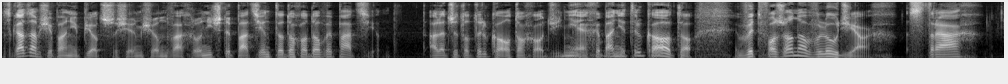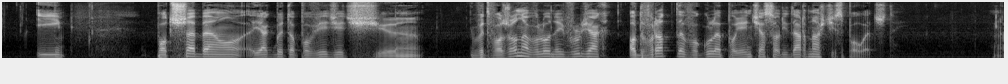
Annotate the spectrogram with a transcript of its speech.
Zgadzam się, panie Piotrze 72. Chroniczny pacjent to dochodowy pacjent. Ale czy to tylko o to chodzi? Nie, chyba nie tylko o to. Wytworzono w ludziach strach i potrzebę, jakby to powiedzieć, e, wytworzono w ludziach odwrotne w ogóle pojęcia solidarności społecznej. No.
